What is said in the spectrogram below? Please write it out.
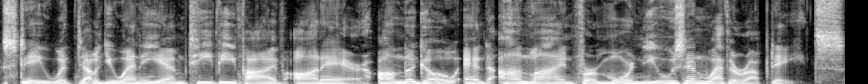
Stay with WNEM TV5 on air, on the go, and online for more news and weather updates.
